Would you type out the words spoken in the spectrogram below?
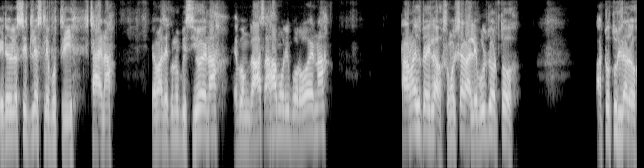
এটা হলো সিডলেস লেবু ট্রি চায়না এর মাঝে কোনো বেশি হয় না। এবং গাছ আহামরি বড় হয় না। টানাই ছুটাইলাও সমস্যা নাই লেবুর জ্বর তো আটো তুললা দাও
